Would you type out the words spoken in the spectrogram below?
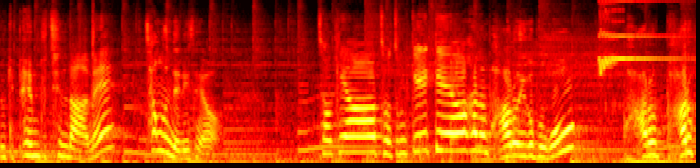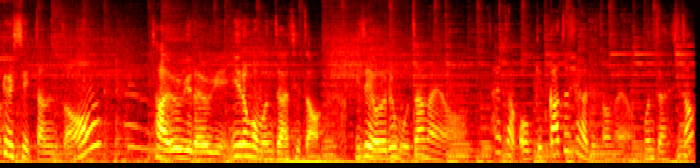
이렇게 뱀 붙인 다음에 창문 내리세요. 저기요, 저 좀 낄게요 하면 바로 이거 보고 바로 바로 낄 수 있다는 점. 자 여기다 여기 이런 거 뭔지 아시죠? 이제 여름 오잖아요. 살짝 어깨 까주셔야 되잖아요. 뭔지 아시죠?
